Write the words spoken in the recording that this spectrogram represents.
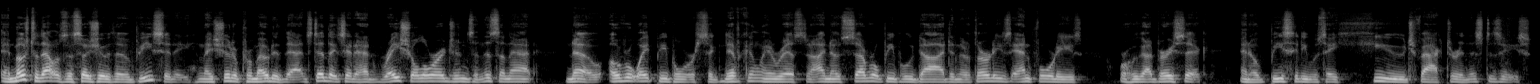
And most of that was associated with obesity, and they should have promoted that. Instead, they said it had racial origins and this and that. No, overweight people were significantly at risk, and I know several people who died in their 30s and 40s or who got very sick, and obesity was a huge factor in this disease.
